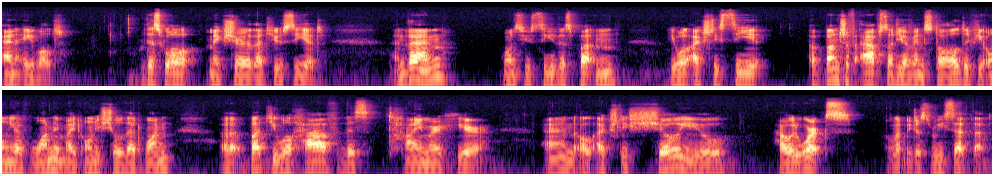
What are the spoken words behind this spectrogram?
enabled. This will make sure that you see it. And then once you see this button, you will actually see a bunch of apps that you have installed. If you only have one, it might only show that one, uh, but you will have this timer here. And I'll actually show you how it works. Let me just reset that.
